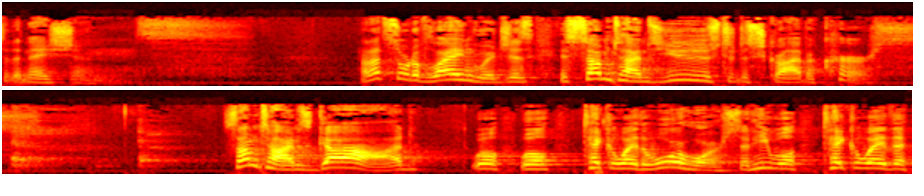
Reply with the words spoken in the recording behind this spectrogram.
to the nations. Now, that sort of language is, is sometimes used to describe a curse. Sometimes God will, will take away the war horse, and he will take away the,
